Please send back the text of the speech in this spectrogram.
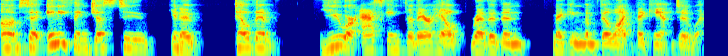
Um, so anything just to, you know, tell them you are asking for their help rather than making them feel like they can't do it.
